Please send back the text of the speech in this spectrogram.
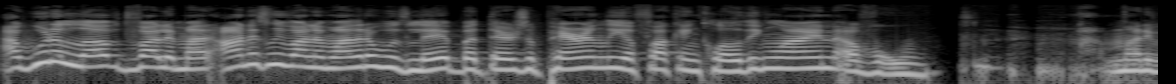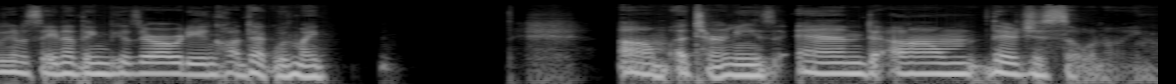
I would have loved Vale Madre. Honestly, Vale Madre was lit, but there's apparently a fucking clothing line of. I'm not even going to say nothing because they're already in contact with my um, attorneys, and um, they're just so annoying.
